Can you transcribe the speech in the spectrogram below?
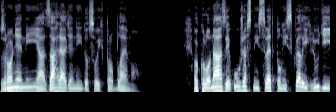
Zronený a zahľadený do svojich problémov. Okolo nás je úžasný svet plný skvelých ľudí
